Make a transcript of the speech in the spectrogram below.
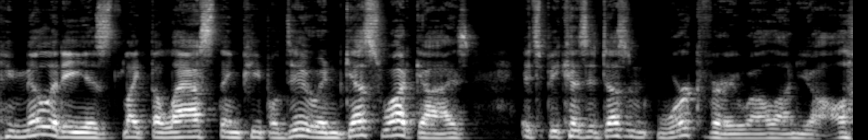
humility is like the last thing people do. And guess what, guys? It's because it doesn't work very well on y'all.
